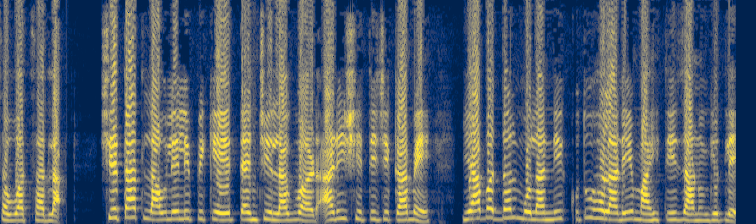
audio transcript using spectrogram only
संवाद साधला. शेतात लावलेली पिके त्यांची लागवड आणि शेतीची कामे याबद्दल मुलांनी कुतूहलाने माहिती जाणून घेतले.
